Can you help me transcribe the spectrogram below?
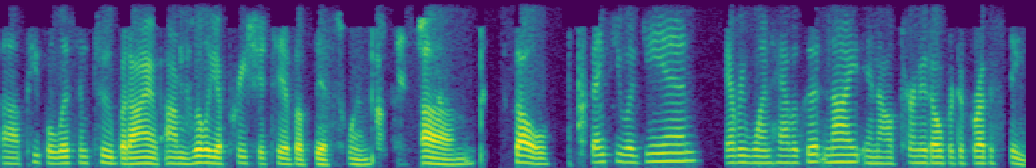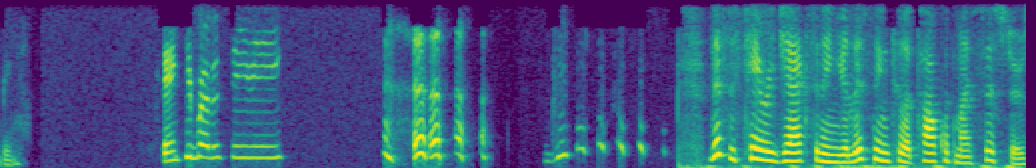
uh, people listen to, but I, I'm really appreciative of this one. Um, so thank you again. Everyone have a good night, and I'll turn it over to Brother Stevie. Thank you, Brother Stevie. This is Terry Jackson, and you're listening to a talk with my sisters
